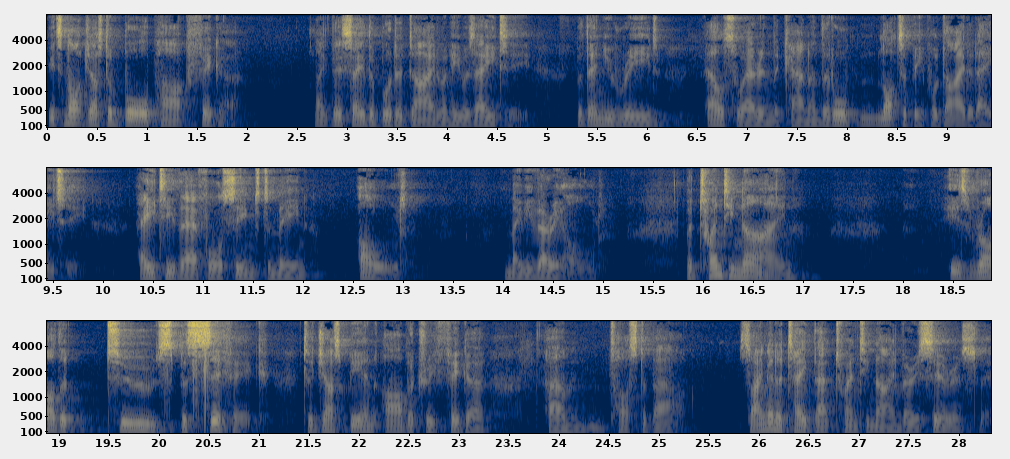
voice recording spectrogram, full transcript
It's not just a ballpark figure. Like they say the Buddha died when he was 80, but then you read elsewhere in the canon that all, lots of people died at 80. 80, therefore, seems to mean old, maybe very old. But 29 is rather too specific to just be an arbitrary figure um, tossed about. So I'm going to take that 29 very seriously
